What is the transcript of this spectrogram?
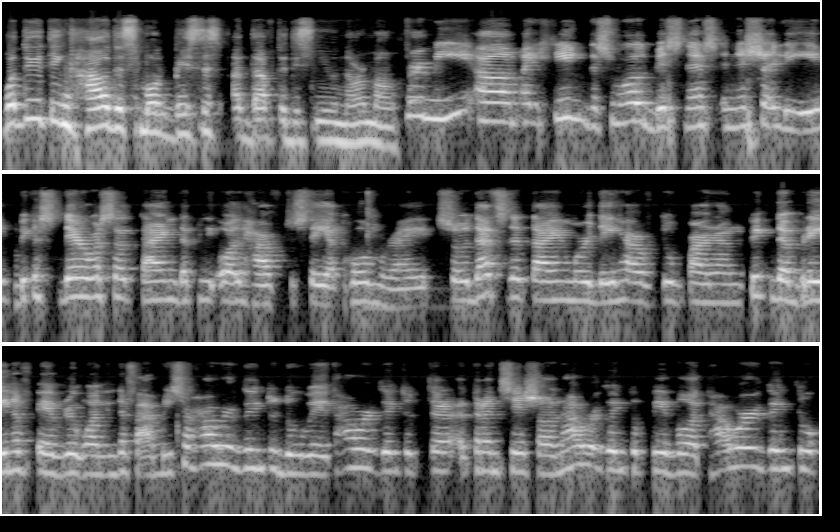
what do you think how the small business adapt to this new normal? For me um, i think the small business initially because there was a time that we all have to stay at home right? So that's the time where they have to parang pick the brain of everyone in the family. So how we're going to do it? How we're going to tra- transition? How we're going to pivot? How we're going to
